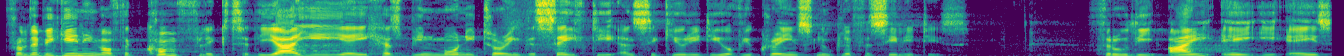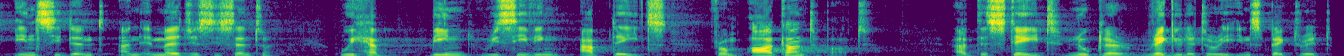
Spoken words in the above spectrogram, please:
From the beginning of the conflict, the IAEA has been monitoring the safety and security of Ukraine's nuclear facilities. Through the IAEA's Incident and Emergency Center, we have been receiving updates from our counterpart at the State Nuclear Regulatory Inspectorate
